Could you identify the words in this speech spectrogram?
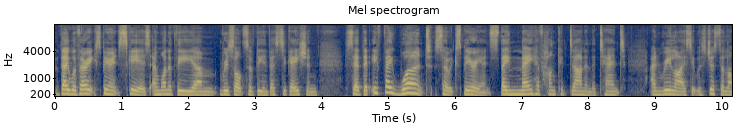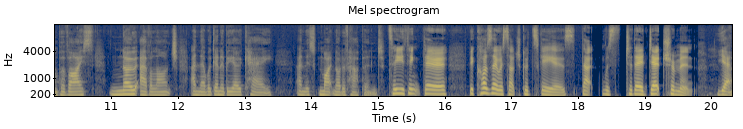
they were very experienced skiers, and one of the um, results of the investigation said that if they weren't so experienced, they may have hunkered down in the tent and realized it was just a lump of ice, no avalanche, and they were going to be okay. And this might not have happened. So you think they're because they were such good skiers, that was to their detriment. Yeah.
